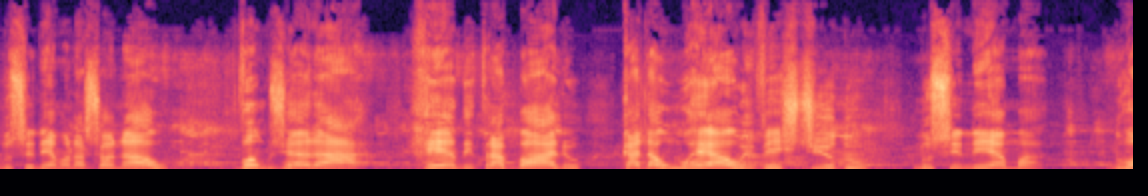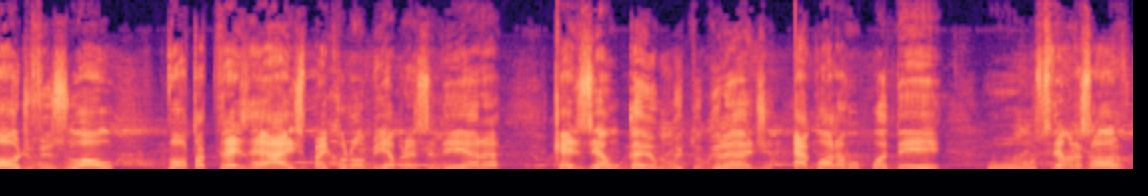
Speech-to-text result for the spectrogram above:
no cinema nacional. Vamos gerar renda e trabalho, cada um real investido no cinema, no audiovisual, volta três reais para a economia brasileira. Quer dizer, é um ganho muito grande. Agora vão poder, o cinema nacional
